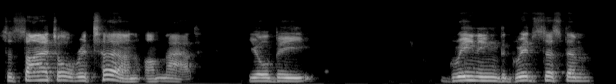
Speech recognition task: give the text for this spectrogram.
societal return on that. You'll be greening the grid system,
